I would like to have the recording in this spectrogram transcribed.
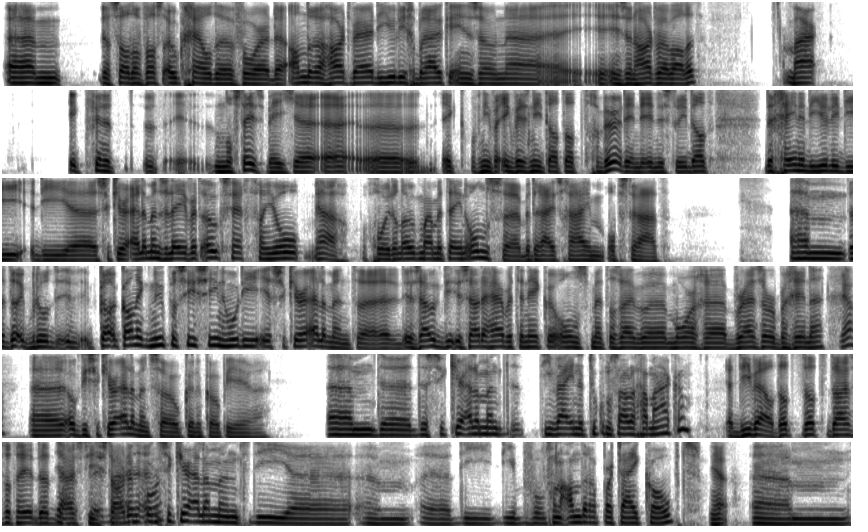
Ehm, dat zal dan vast ook gelden voor de andere hardware die jullie gebruiken in zo'n in zo'n hardware wallet. Maar ik vind het eh, nog steeds een beetje. eh, eh, ik, of in ieder geval, ik wist niet dat dat gebeurde in de industrie. Dat degene die jullie die, die eh, secure elements levert ook zegt van joh, ja, gooi dan ook maar meteen ons eh, bedrijfsgeheim op straat. Ehm, Dat, ik bedoel, kan, kan ik nu precies zien hoe die secure element... eh, zou ik die, zouden Herbert en ik ons met, als wij morgen Browser beginnen... Ja. eh, ook die secure element zo kunnen kopiëren? Ehm, de, de secure element die wij in de toekomst zouden gaan maken. Ja, die wel. Dat, dat, daar, is dat, daar is die eh, start-up een, voor. Een secure element die, eh, ehm, eh, die, die je bijvoorbeeld van een andere partij koopt. Ja. Ehm,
